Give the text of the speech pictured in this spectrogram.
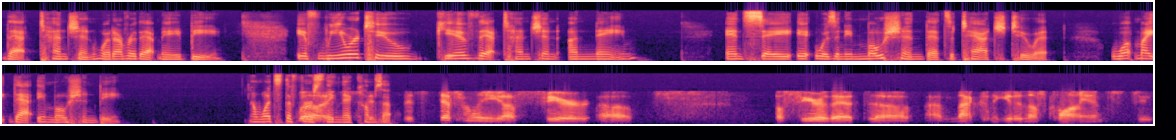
that tension, whatever that may be, if we were to give that tension a name and say it was an emotion that's attached to it, what might that emotion be? And what's the first well, thing that comes up? It's definitely a fear, uh, a fear that uh, I'm not going to get enough clients to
